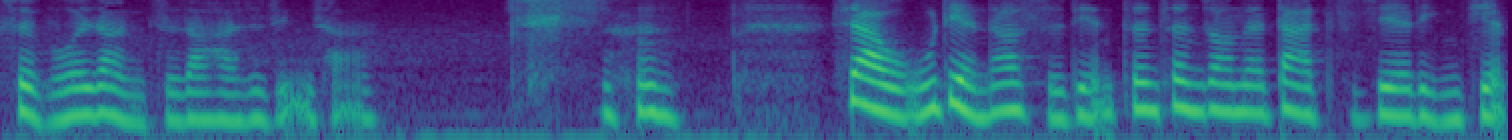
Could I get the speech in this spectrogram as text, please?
所以不会让你知道他是警察。下午五点到十点，真正撞在大直街临检，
